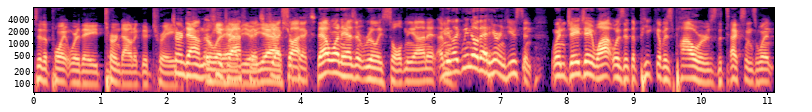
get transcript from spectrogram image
to the point where they turn down a good trade, Turn down a or few what have you. picks, Yeah, so I- picks. that one hasn't really sold me on it. I mean, like we know that here in Houston, when J.J. Watt was at the peak of his powers, the Texans went.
